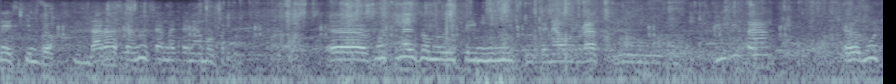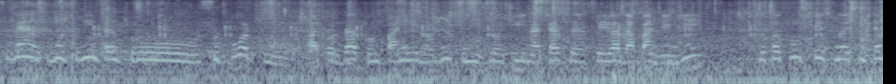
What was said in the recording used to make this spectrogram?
ne schimbăm. Dar asta nu înseamnă că ne-am oprit. Uh, Mulțumesc domnului prim-ministru că ne-a onorat cu vizita. Uh, Mulțumim, mulțumim pentru suportul acordat companiilor mici și mijlocii în această perioadă a pandemiei. După cum știți, noi suntem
